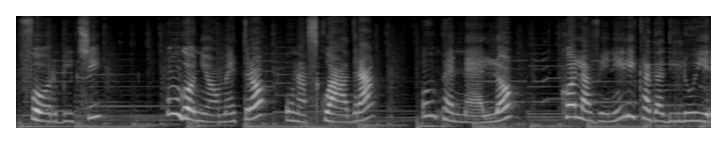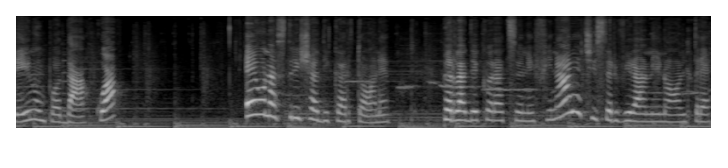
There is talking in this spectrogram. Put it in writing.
forbici, un goniometro, una squadra, un pennello, colla vinilica da diluire in un po' d'acqua e una striscia di cartone. Per la decorazione finale ci serviranno inoltre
